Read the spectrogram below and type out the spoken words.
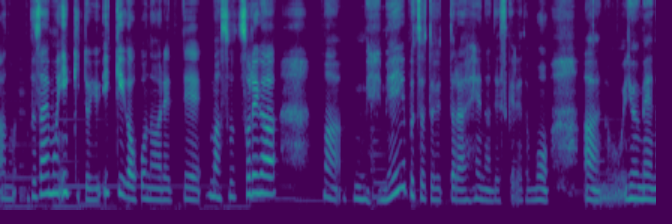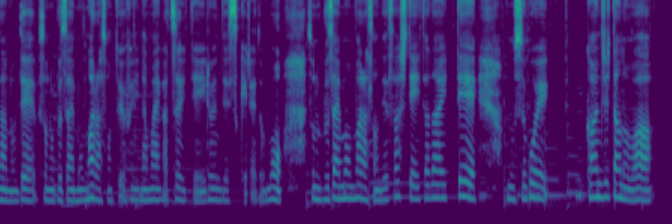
あの武左衛門一揆という一揆が行われて、まあ、それが、まあ、名物と言ったら変なんですけれどもあの有名なのでその武左衛門マラソンというふうに名前がついているんですけれどもその武左衛門マラソン出させていただいてあのすごい感じたのは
